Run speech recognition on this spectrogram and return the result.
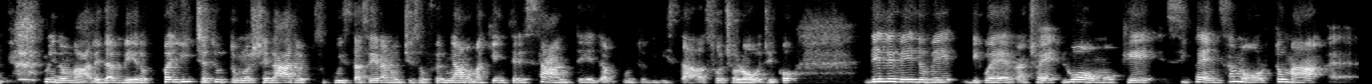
Meno male, davvero. Poi lì c'è tutto uno scenario su cui stasera non ci soffermiamo, ma che è interessante da un punto di vista sociologico, delle vedove di guerra, cioè l'uomo che si pensa morto, ma eh,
